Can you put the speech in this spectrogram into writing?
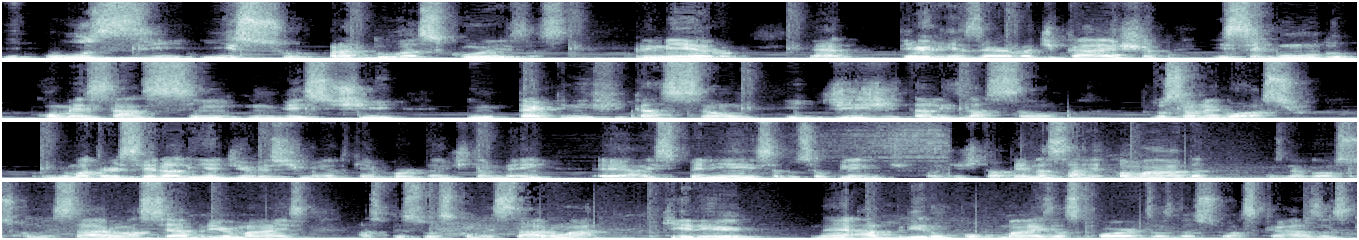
E use isso para duas coisas. Primeiro, né, ter reserva de caixa e segundo, começar sim investir em tecnificação e digitalização do seu negócio. E uma terceira linha de investimento que é importante também é a experiência do seu cliente. Então, a gente está vendo essa retomada, os negócios começaram a se abrir mais, as pessoas começaram a querer né, abrir um pouco mais as portas das suas casas,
